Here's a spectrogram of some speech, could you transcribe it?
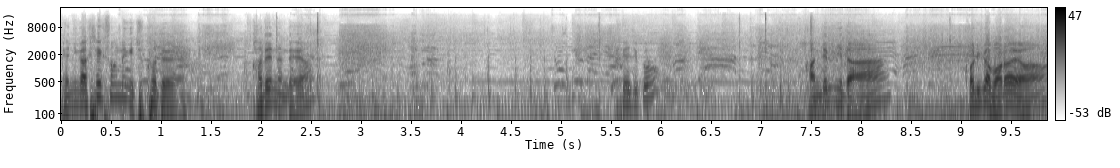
베니가 색 성능이 좋거든. 가됐는데요? 해주고 안됩니다 거리가 멀어요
